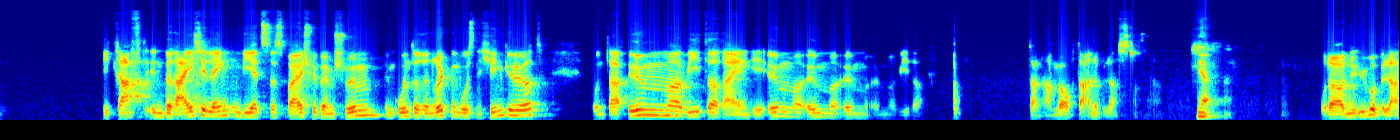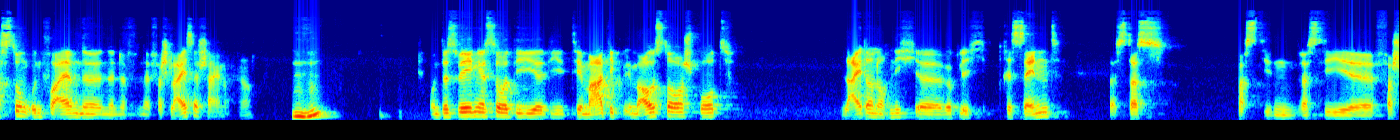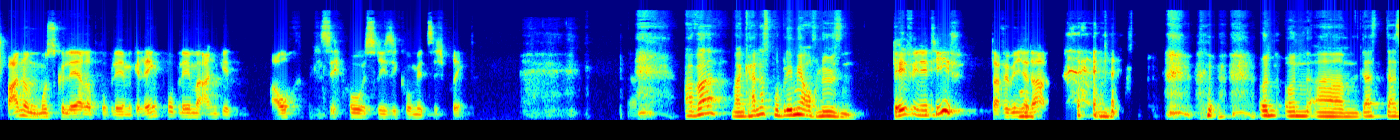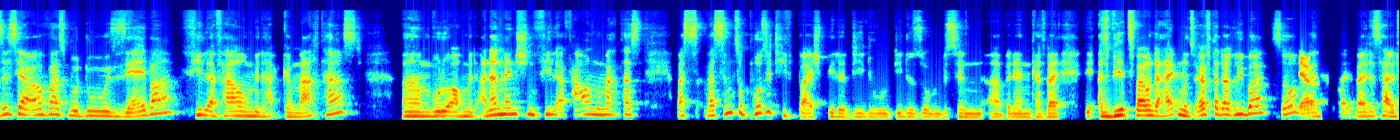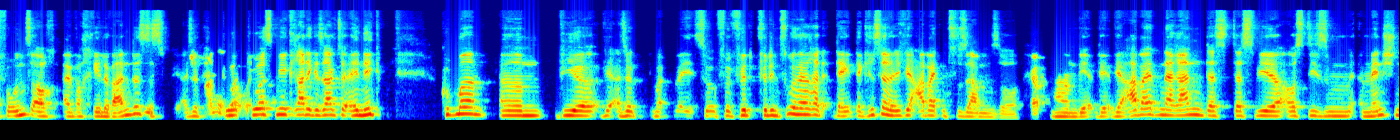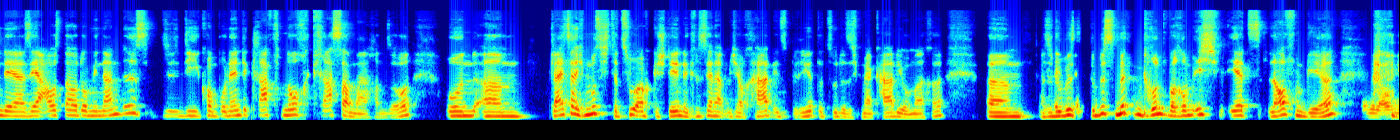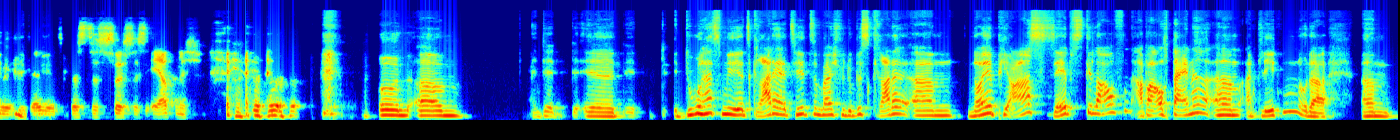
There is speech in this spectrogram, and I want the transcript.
die Kraft in Bereiche lenken, wie jetzt das Beispiel beim Schwimmen im unteren Rücken, wo es nicht hingehört, und da immer wieder reingehe, immer, immer, immer, immer wieder, dann haben wir auch da eine Belastung. Ja. Oder eine Überbelastung und vor allem eine, eine, eine Verschleißerscheinung. Ja. Mhm. Und deswegen ist so die, die Thematik im Ausdauersport leider noch nicht äh, wirklich präsent, dass das, was die, was die äh, Verspannung, muskuläre Probleme, Gelenkprobleme angeht, auch ein sehr hohes Risiko mit sich bringt. Aber man kann das Problem ja auch lösen. Definitiv. Dafür bin ich ja da. und und ähm, das, das ist ja auch was, wo du selber viel Erfahrung mit gemacht hast, ähm, wo du auch mit anderen Menschen viel Erfahrung gemacht hast. Was, was sind so Positivbeispiele, die du, die du so ein bisschen äh, benennen kannst? Weil, also wir zwei unterhalten uns öfter darüber, so, ja. weil, weil, das halt für uns auch einfach relevant ist. Das, also du, du hast mir gerade gesagt, so, ey Nick, guck mal, ähm, wir, wir, also so für, für, für den Zuhörer, der, der Christian und ich, wir arbeiten zusammen so. Ja. Ähm, wir, wir, wir arbeiten daran, dass, dass wir aus diesem Menschen, der sehr ausdauerdominant ist, die Komponente Kraft noch krasser machen. So. Und ähm, gleichzeitig muss ich dazu auch gestehen, der Christian hat mich auch hart inspiriert dazu, dass ich mehr Cardio mache. Ähm, also du bist, du bist mit ein Grund, warum ich jetzt laufen gehe. Das, das, das, das ehrt mich. Und ähm, du hast mir jetzt gerade erzählt, zum Beispiel, du bist gerade ähm, neue PRs selbst gelaufen, aber auch deine ähm, Athleten oder ähm,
